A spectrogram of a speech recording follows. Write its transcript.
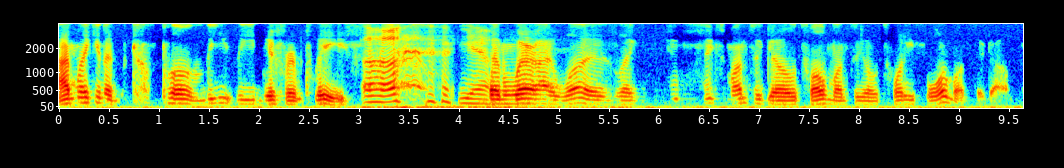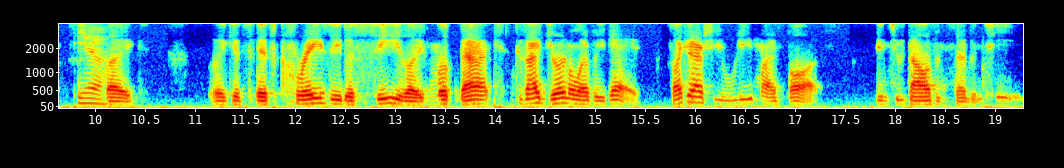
I'm like in a completely different place Uh-huh. yeah. than where I was like six months ago, twelve months ago, twenty four months ago. Yeah. Like, like it's it's crazy to see like look back because I journal every day, so I can actually read my thoughts in 2017,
